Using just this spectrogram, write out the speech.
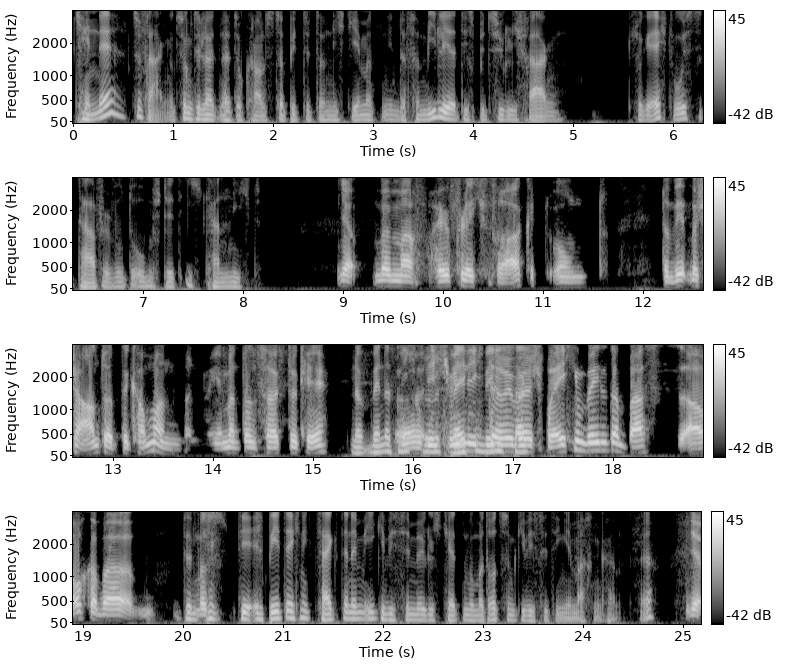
kenne, zu fragen. Und sagen die Leute, na, du kannst da bitte dann nicht jemanden in der Familie diesbezüglich fragen. Sage echt, wo ist die Tafel, wo da oben steht, ich kann nicht? Ja, wenn man höflich fragt und dann wird man schon Antwort bekommen. Wenn jemand dann sagt, okay, Na, wenn das nicht äh, ich will nicht will, darüber sagt, sprechen will, dann passt es auch, aber was, die LB-Technik zeigt einem eh gewisse Möglichkeiten, wo man trotzdem gewisse Dinge machen kann. Ja. ja.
